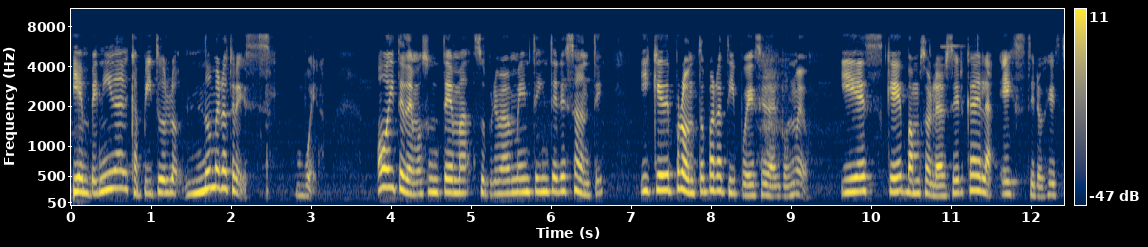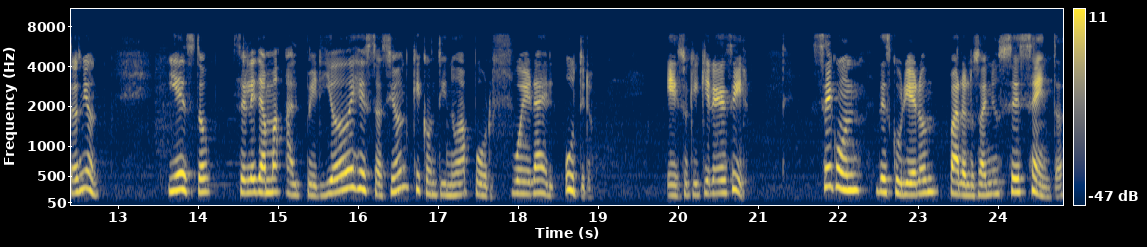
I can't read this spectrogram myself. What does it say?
Bienvenida al capítulo número 3. Bueno, hoy tenemos un tema supremamente interesante y que de pronto para ti puede ser algo nuevo. Y es que vamos a hablar acerca de la exterogestación. Y esto se le llama al periodo de gestación que continúa por fuera del útero. ¿Eso qué quiere decir? Según descubrieron para los años 60, o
